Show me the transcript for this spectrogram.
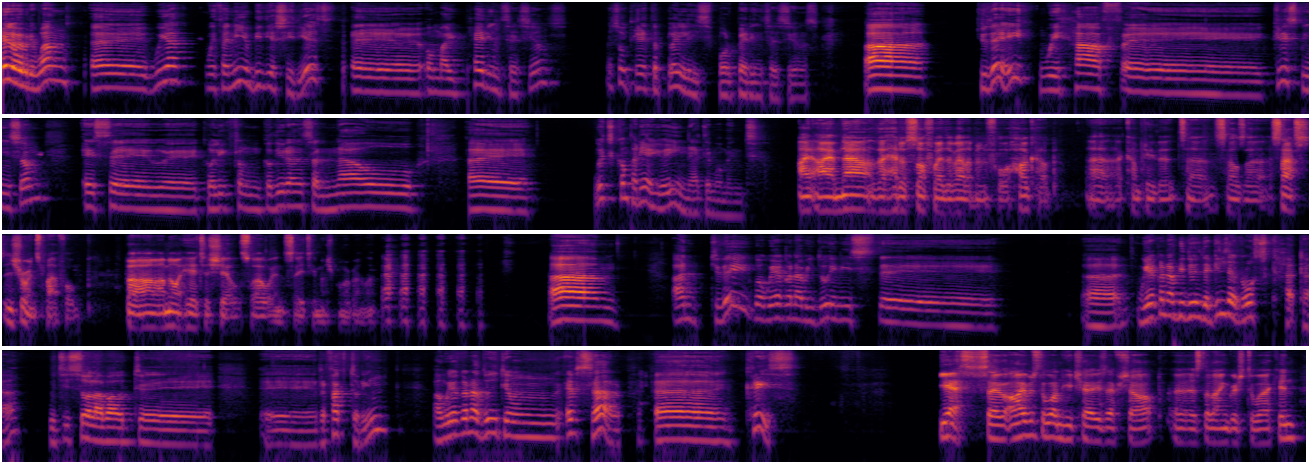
Hello everyone, uh, we are with a new video series uh, on my pairing sessions. I should create a playlist for pairing sessions. Uh, today we have uh, Chris Pinson as a, uh, colleague from Codurance and now, uh, which company are you in at the moment? I, I am now the head of software development for HugHub, a company that sells a, a SaaS insurance platform. But I'm not here to shill, so I won't say too much more about that. um, and today, what we are going to be doing is the uh, we are going to be doing the Gilded Rose kata, which is all about uh, uh, refactoring, and we are going to do it on F Sharp. Uh, Chris. Yes, so I was the one who chose F Sharp uh, as the language to work in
